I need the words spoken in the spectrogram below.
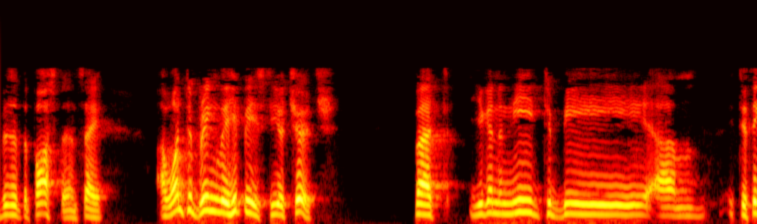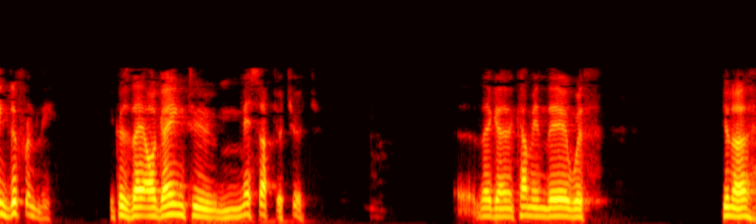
visit the pastor and say, I want to bring the hippies to your church, but you're going to need to be um, to think differently because they are going to mess up your church. They're going to come in there with, you know,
